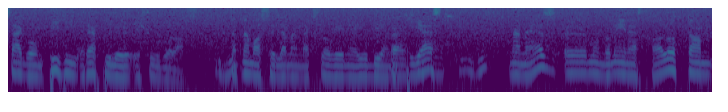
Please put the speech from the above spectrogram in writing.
Magyarországon, Pihi, repülő és úgy olasz. Mhm. Tehát nem az, hogy lemennek Szlovénia, Persze, Triest. Uh-huh. nem ez, mondom, én ezt hallottam,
